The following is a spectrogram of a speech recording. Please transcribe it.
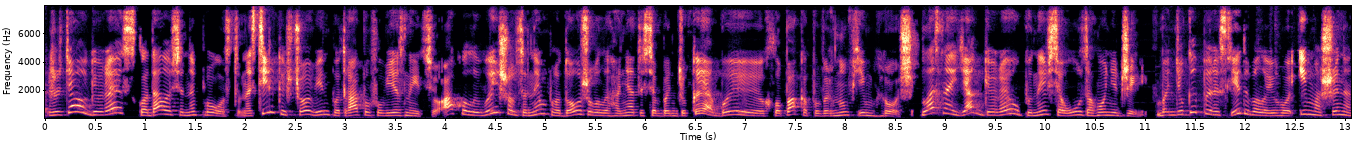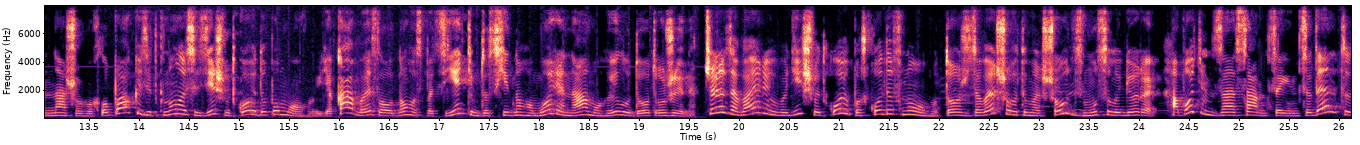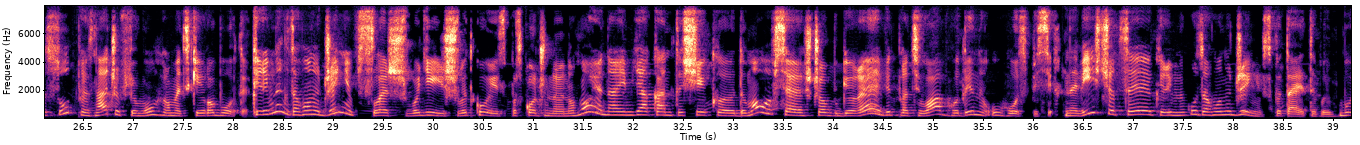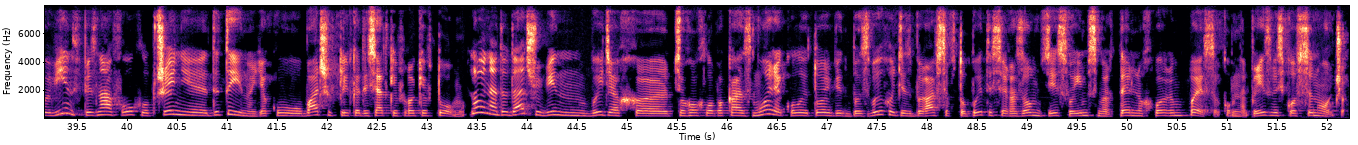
Життя у Гюре складалося непросто, настільки, що він потрапив у в'язницю. А коли вийшов, за ним продовжували ганятися бандюки, аби хлопака повернув їм гроші. Власне, як Гюре опинився у загоні джинів. Бандюки переслідували його, і машина нашого хлопака зіткнулася зі швидкою допомогою, яка везла одного з пацієнтів до східного моря на могилу до дружини. Через аварію водій швидкою пошкодив ногу, тож завершувати маршрут змусили Гюре. А потім за сам цей інцидент суд призначив йому громадські роботи. Керівник загону джинів слеш водій швидкої з пошкодженою ногою на ім'я Кантешік домовився, щоб Гюре відпрацював години у госпісі. Навіщо це керівнику загону джинів? Спитаєте ви? Бо він впізнав у хлопчині дитину, яку бачив кілька десятків років тому. Ну і на додачу він витяг е, цього хлопака з моря, коли той від безвиході збирався втопитися разом зі своїм смертельно хворим песиком на прізвисько синочок.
